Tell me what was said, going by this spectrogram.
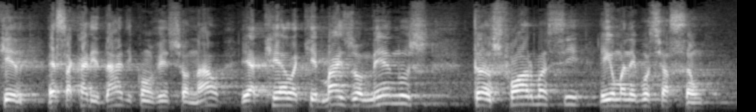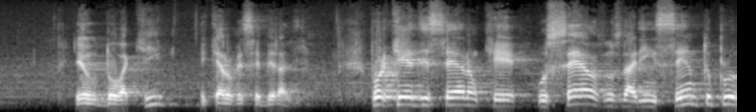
que essa caridade convencional é aquela que mais ou menos transforma-se em uma negociação. Eu dou aqui e quero receber ali porque disseram que os céus nos dariam em cêntuplo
